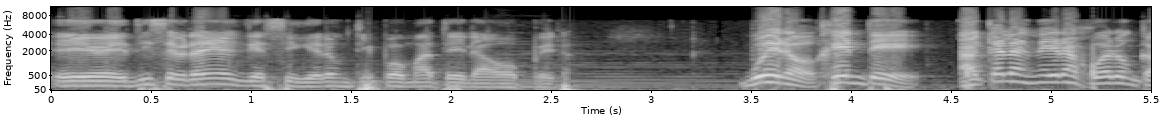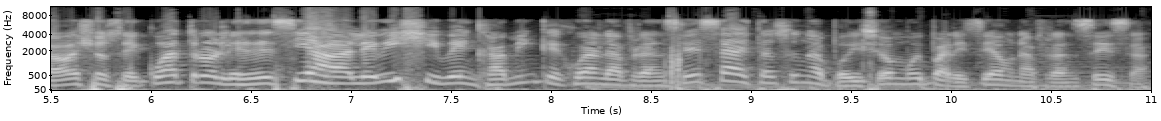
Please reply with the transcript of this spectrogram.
Eh, dice Brian que sí, que era un tipo mate de la ópera. Bueno, gente, acá las negras jugaron caballo C4. Les decía a y Benjamín que juegan la francesa. Esta es una posición muy parecida a una francesa.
